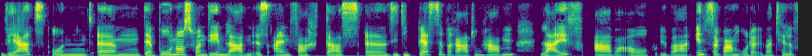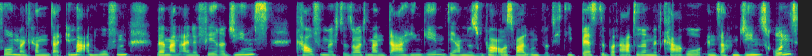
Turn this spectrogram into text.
Wert. Und ähm, der Bonus von dem Laden ist einfach, dass äh, sie die beste Beratung haben, live, aber auch über Instagram oder über Telefon. Man kann da immer anrufen. Wenn man eine faire Jeans kaufen möchte, sollte man da hingehen. Die haben eine super Auswahl und wirklich die beste Beraterin mit Caro in Sachen Jeans. Und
